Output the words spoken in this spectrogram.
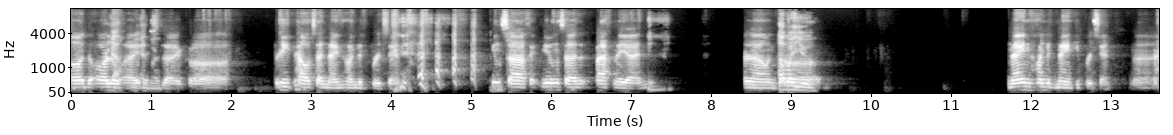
uh, the ROI go ahead, is Mark. like uh, 3,900%. yung sa akin- yung sa pack na yan, around How about uh, you? 990%. Na,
